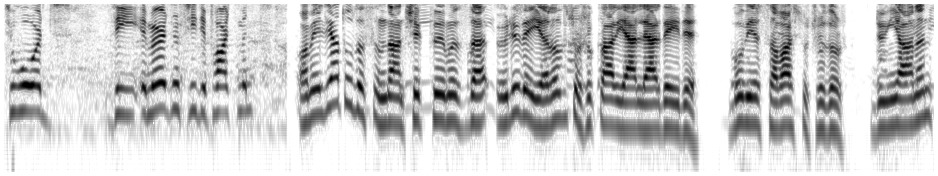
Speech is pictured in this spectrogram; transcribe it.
towards the emergency department. Ameliyat odasından çıktığımızda ölü ve yaralı çocuklar yerlerdeydi. Bu bir savaş suçudur. Dünyanın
